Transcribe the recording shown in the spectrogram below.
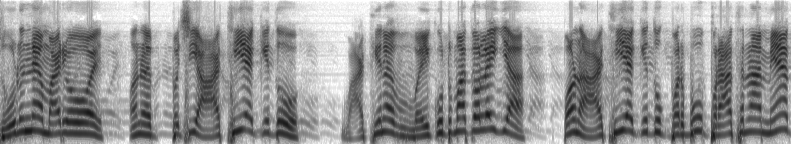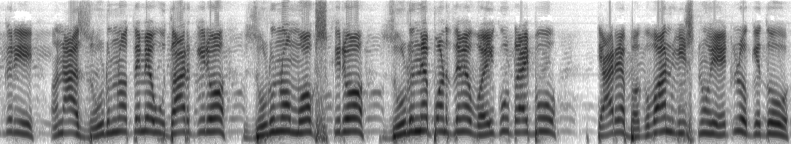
ઝૂડને માર્યો હોય, અને પછી હાથીએ કીધું, હાથીને વૈકુંઠમાં તો લઈ ગયા, પણ હાથીએ કીધું, પ્રભુ, પ્રાર્થના મેં કરી, અને આ ઝૂડનો તમે ઉદ્ધાર કર્યો, ઝૂડનો મોક્ષ કર્યો, ઝૂડને પણ તમે વૈકુંઠ આપ્યું ત્યારે ભગવાન વિષ્ણુએ એટલું કીધું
